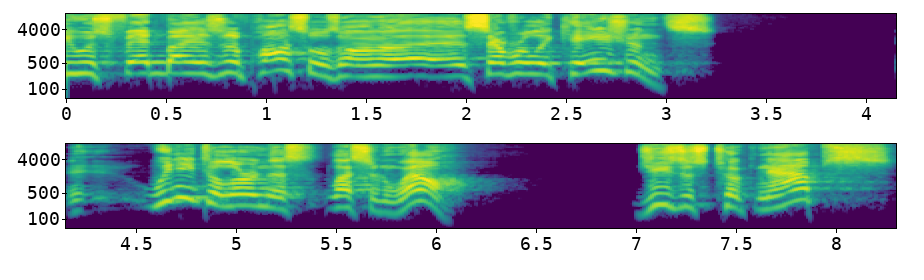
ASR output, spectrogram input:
He was fed by his apostles on uh, several occasions. We need to learn this lesson well. Jesus took naps.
